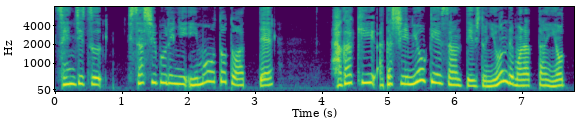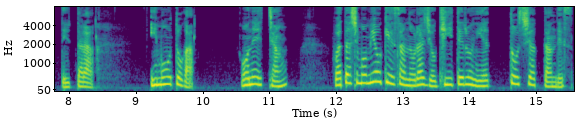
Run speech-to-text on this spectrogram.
先日、久しぶりに妹と会って、はがき、あたし、妙慶さんっていう人に読んでもらったんよって言ったら、妹が、お姉ちゃん、私も妙慶さんのラジオ聞いてるんや、とおっしゃったんです。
